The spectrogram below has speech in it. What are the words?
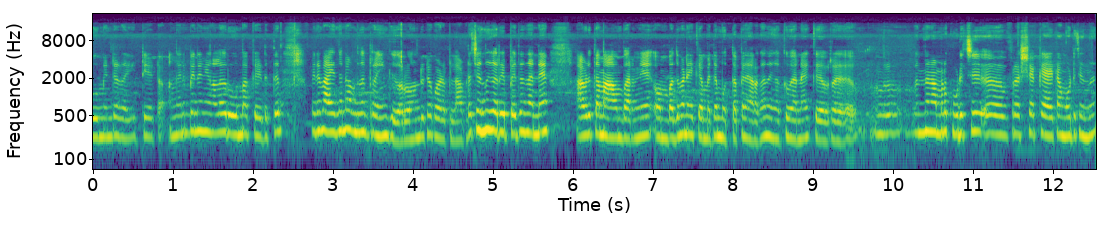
റൂമിന്റെ റേറ്റ് കേട്ടോ. അങ്ങനെ പിന്നെ ഞങ്ങൾ റൂമൊക്കെ എടുത്ത് പിന്നെ വൈകുന്നേരം അവിടുന്ന് ട്രെയിൻ കയറും അതുകൊണ്ടൊരു കുഴപ്പമില്ല. അവിടെ ചെന്ന് കയറിയപ്പോഴത്തേക്കും തന്നെ അവിടുത്തെ മാമൻ പറഞ്ഞ് ഒമ്പത് മണിയൊക്കെ ആകുമ്പോഴത്തെ മുത്തപ്പൻ ഇറങ്ങും. നിങ്ങൾക്ക് വേണേൽ ഇന്ന് നമ്മൾ കുടിച്ച് ഫ്രഷൊക്കെ ആയിട്ട് അങ്ങോട്ട് ചെന്ന്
